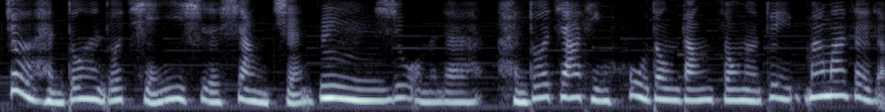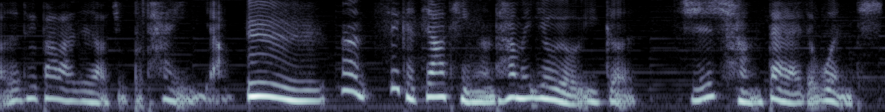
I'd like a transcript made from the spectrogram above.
就有很多很多潜意识的象征，嗯，使我们的很多家庭互动当中呢，对妈妈这个角色，对爸爸这个角色。就不太一样，嗯，那这个家庭呢，他们又有一个职场带来的问题，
